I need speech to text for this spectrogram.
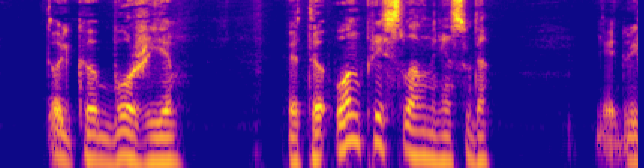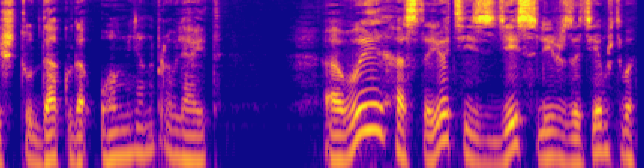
— Только Божье. Это Он прислал меня сюда. — я иду лишь туда, куда он меня направляет. А вы остаетесь здесь лишь за тем, чтобы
